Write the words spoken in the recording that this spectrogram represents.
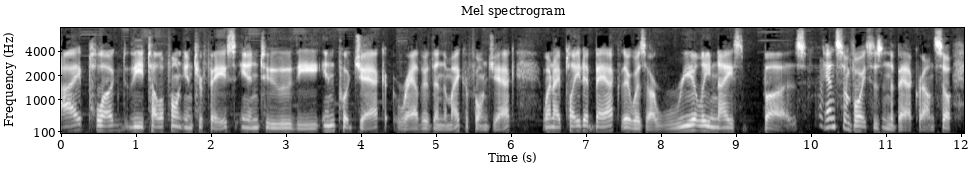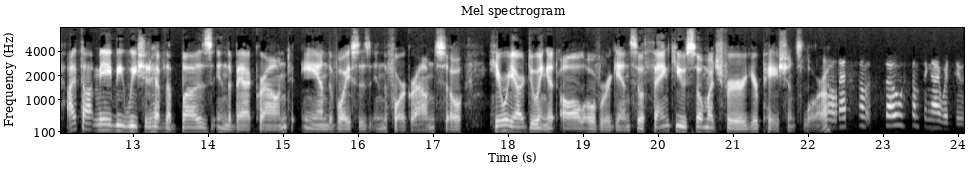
I plugged the telephone interface into the input jack rather than the microphone jack. When I played it back, there was a really nice buzz and some voices in the background. So I thought maybe we should have the buzz in the background and the voices in the foreground. So here we are doing it all over again. So thank you so much for your patience, Laura. Well, that's so, so something I would do.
